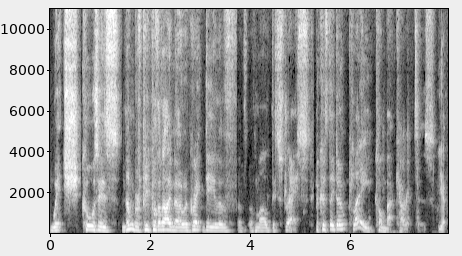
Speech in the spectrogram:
which causes a number of people that I know a great deal of, of, of, mild distress because they don't play combat characters. Yep.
